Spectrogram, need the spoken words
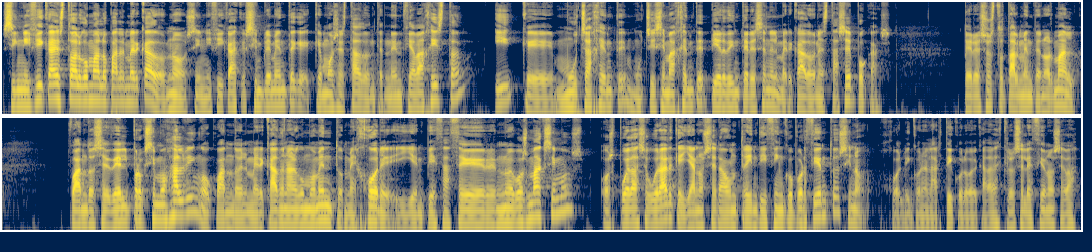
¿significa esto algo malo para el mercado? No, significa que simplemente que, hemos estado en tendencia bajista y que mucha gente, muchísima gente pierde interés en el mercado en estas épocas. Pero eso es totalmente normal cuando se dé el próximo halving o cuando el mercado en algún momento mejore y empiece a hacer nuevos máximos, os puedo asegurar que ya no será un 35%, sino, joder, con el artículo, que cada vez que lo selecciono se va.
